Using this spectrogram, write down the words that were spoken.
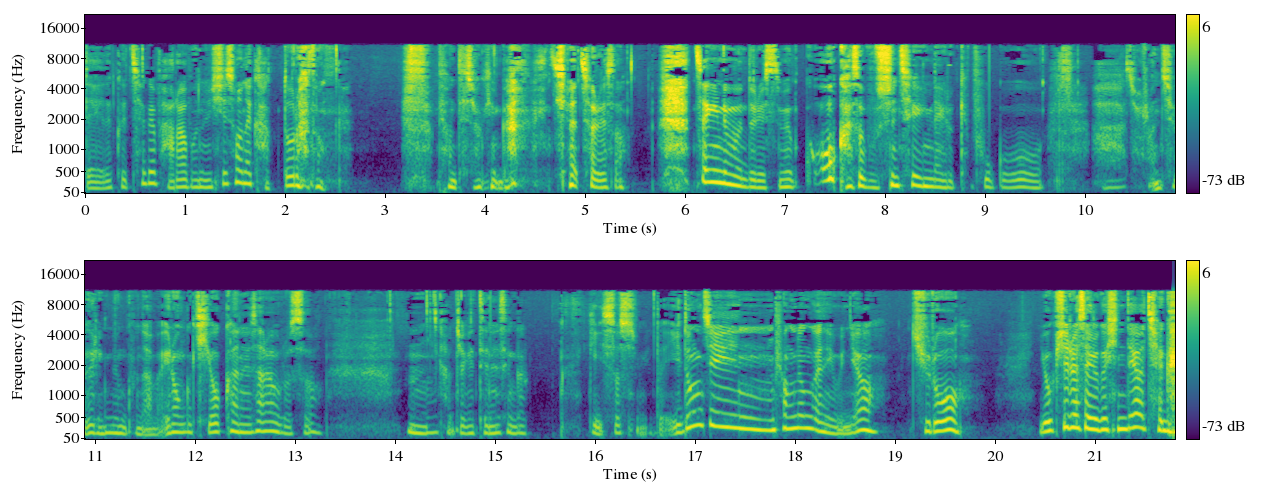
때 그 책을 바라보는 시선의 각도라던가 변태적인가 지하철에서 책 읽는 분들 있으면 꼭 가서 무슨 책 읽나 이렇게 보고, 아, 저런 책을 읽는구나. 막 이런 거 기억하는 사람으로서, 음, 갑자기 드는 생각이 있었습니다. 이동진 평론가님은요, 주로 욕실에서 읽으신대요, 책을.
